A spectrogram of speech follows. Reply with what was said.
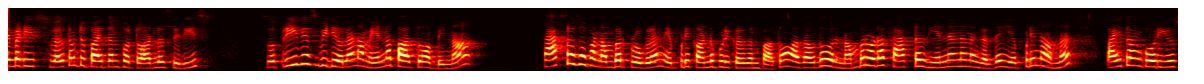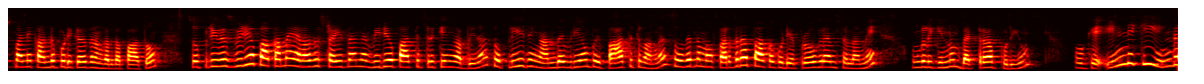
Hey buddies welcome to Python for toddler series so previous வீடியோவில் நம்ம என்ன பார்த்தோம் அப்படின்னா factors of a number program எப்படி கண்டுபிடிக்கிறதுன்னு பார்த்தோம். அதாவது ஒரு நம்பரோட ஃபேக்டர்ஸ் என்னென்னங்கிறத எப்படி நம்ம பைத்தான் கோட் யூஸ் பண்ணி கண்டுபிடிக்கிறதுங்கிறத பார்த்தோம். ஸோ ப்ரீவியஸ் வீடியோ பார்க்காம யாராவது ஸ்ட்ரைட்டாக அந்த வீடியோ பார்த்துட்டு இருக்கீங்க அப்படின்னா ஸோ ப்ளீஸ் நீங்கள் அந்த வீடியோ போய் பார்த்துட்டு வாங்க. ஸோ தட் நம்ம ஃபர்தராக பார்க்கக்கூடிய ப்ரோக்ராம்ஸ் எல்லாமே உங்களுக்கு இன்னும் பெட்டராக புரியும். ஓகே இன்றைக்கி இந்த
